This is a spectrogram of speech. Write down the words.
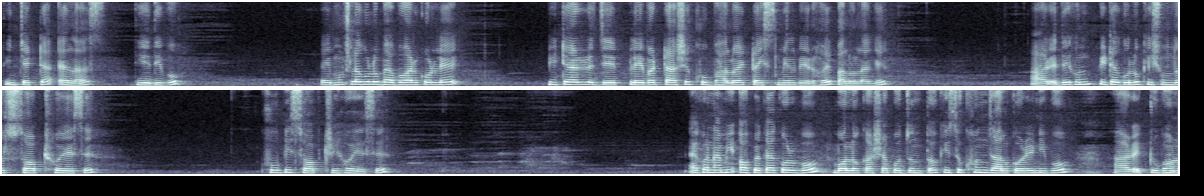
তিন চারটা এলাচ দিয়ে দিব। এই মশলাগুলো ব্যবহার করলে পিঠার যে ফ্লেভারটা আসে খুব ভালো একটা স্মেল বের হয়, ভালো লাগে। আর দেখুন পিঠাগুলো কি সুন্দর সফট হয়েছে। খুবই সফট হয়েছে। এখন আমি অপেক্ষা করব, বলক আসা পর্যন্ত কিছুক্ষণ জাল করে নিব আর একটু ঘন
